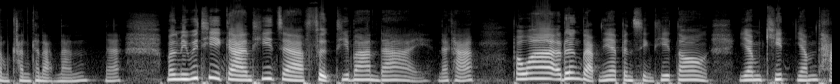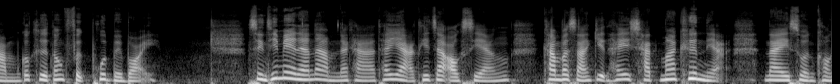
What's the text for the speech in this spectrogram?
สำคัญขนาดนั้นนะ มันมีวิธีการที่จะฝึกที่บ้านได้นะคะ เพราะว่าเรื่องแบบนี้เป็นสิ่งที่ต้องย้ำคิดย้ำทำก็คือต้องฝึกพูดบ่อยๆ สิ่งที่เมย์แนะนำนะคะ ถ้าอยากที่จะออกเสียงคำภาษาอังกฤษให้ชัดมากขึ้นเนี่ย ในส่วนของ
